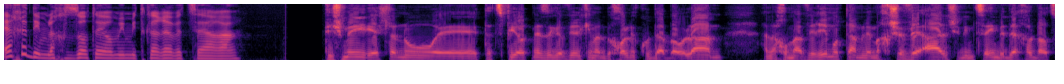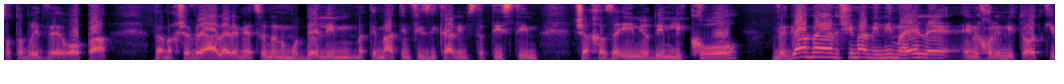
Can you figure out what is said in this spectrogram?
איך יודעים לחזות היום אם מתקרבת סערה? תשמעי, יש לנו uh, תצפיות מזג אוויר כמעט בכל נקודה בעולם, אנחנו מעבירים אותם למחשבי על שנמצאים בדרך כלל בארצות הברית ואירופה, והמחשבי על האלה מייצרים לנו מודלים מתמטיים, פיזיקליים, סטטיסטיים, שהחזאים יודעים לקרוא, וגם האנשים האמינים האלה, הם יכולים לטעות, כי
